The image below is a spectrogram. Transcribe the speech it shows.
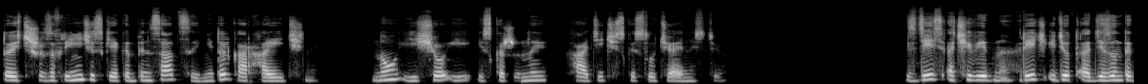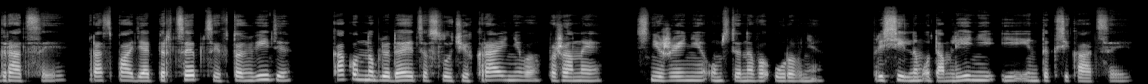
То есть шизофренические компенсации не только архаичны, но еще и искажены хаотической случайностью. Здесь, очевидно, речь идет о дезинтеграции, распаде перцепции в том виде, как он наблюдается в случаях крайнего, пожане, снижения умственного уровня, при сильном утомлении и интоксикации.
